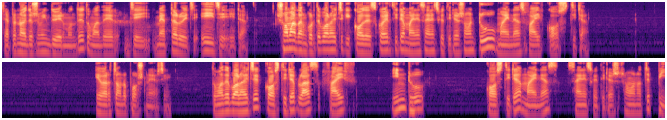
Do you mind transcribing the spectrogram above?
চ্যাপ্টার নয় দশমিক দুইয়ের মধ্যে তোমাদের যেই ম্যাথটা রয়েছে, এই যে এটা, সমাধান করতে বলা হয়েছে কি? Cos square theta minus sine square থিটার সমান two minus five cos theta এবার হচ্ছে আমরা প্রশ্নে আসি। তোমাদের বলা হয়েছে cos theta plus five into cos theta minus sine square থিটার সমান হচ্ছে পি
